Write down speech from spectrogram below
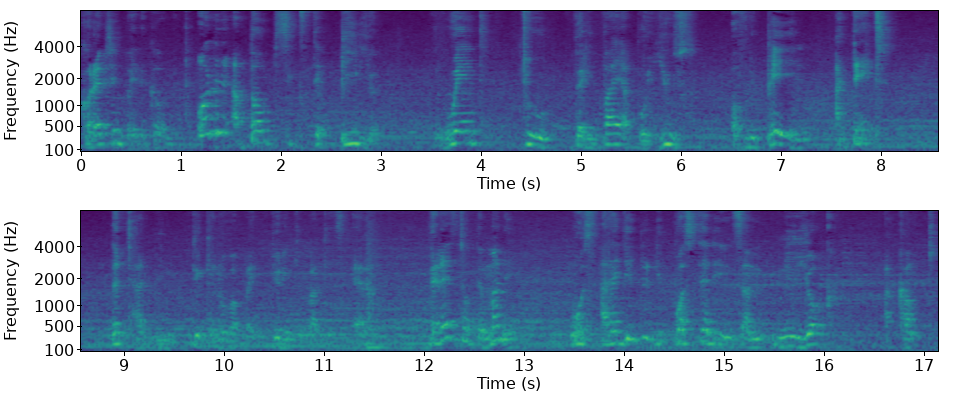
collected by the government, only about 60 billion went to verifiable use of repaying a debt that had been taken over by during Kibaki's era. The rest of the money was allegedly deposited in some New York account.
